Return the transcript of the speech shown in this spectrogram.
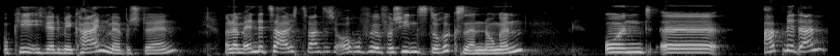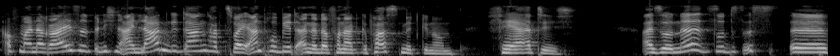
okay, ich werde mir keinen mehr bestellen, weil am Ende zahle ich 20 Euro für verschiedenste Rücksendungen. Und äh, habe mir dann auf meiner Reise, bin ich in einen Laden gegangen, habe zwei anprobiert, einer davon hat gepasst, mitgenommen. Fertig. Also, ne, so, das ist, äh,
